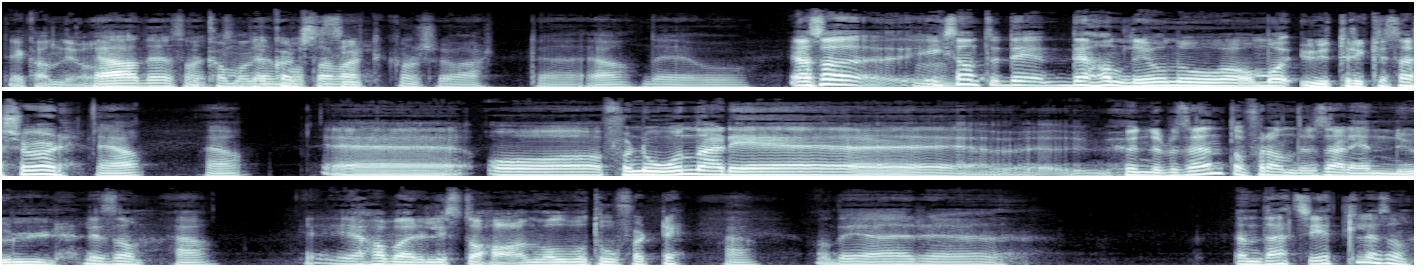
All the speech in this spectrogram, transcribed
Det kan jo ja, det er sant. kan man det jo måtte ha ha si. vært, kanskje vært eh, Ja, det er jo Altså, Mm. ikke sant. Det, det handler jo noe om å uttrykke seg sjøl. Ja. ja. Eh, og for noen er det 100% og for andre så er det null, liksom. Ja. Jeg, jeg har bare lyst til å ha en Volvo 240, Ja. og det er uh, And that's it, liksom.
